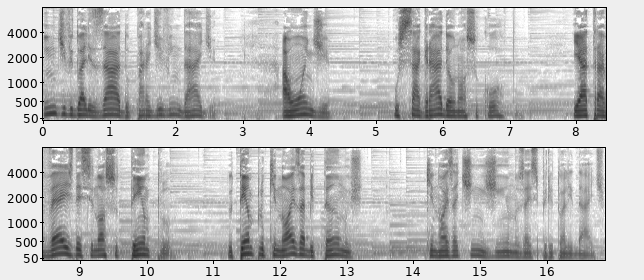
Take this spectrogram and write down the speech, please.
individualizado para a divindade, aonde o sagrado é o nosso corpo e é através desse nosso templo, do templo que nós habitamos, que nós atingimos a espiritualidade.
